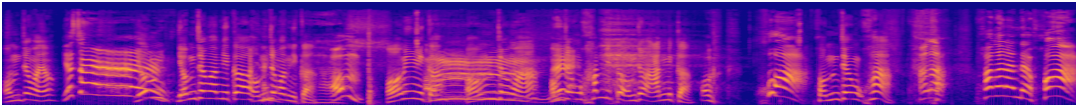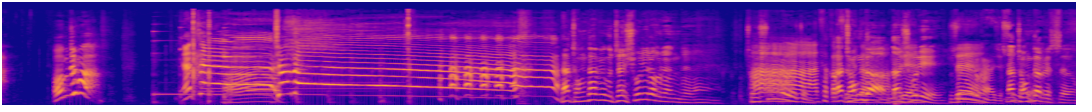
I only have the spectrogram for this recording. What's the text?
엄정화요? Yes. 염, 염정합니까? 엄정합니까? 엄. 엄입니까? 엄정화. 네. 엄정화입니까? 엄정합니까? 어, 화. 엄정화. 화가 화가 난다. 화. 엄정화. Yes. 정답! 나 정답이고 전 쇼리라 그랬는데. 저 했죠. 아, 안타깝습니다. 나 정답, 나 네. 쇼리. 네. 술로 가야죠. 나 정답했어요.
